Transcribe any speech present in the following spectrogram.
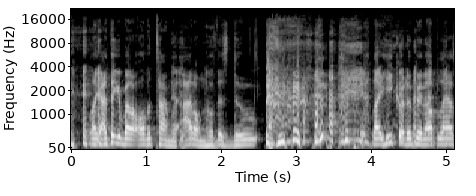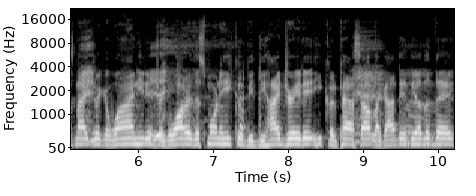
Like I think about it all the time. Like I don't know this dude. like he could have been up last night drinking wine. He didn't drink water this morning. He could be dehydrated. He could pass out like I did the other day.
